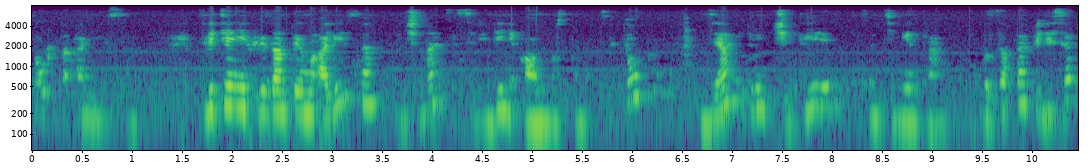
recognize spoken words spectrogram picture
сорта Алиса. Цветение хризантемы Алиса начинается в середине августа. Цветок диаметром 4 см, высота 50-60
